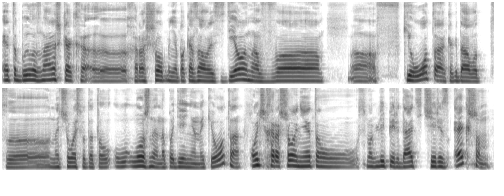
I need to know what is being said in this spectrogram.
это было, знаешь, как э, хорошо мне показалось сделано в в Киото, когда вот э, началось вот это ложное нападение на Киото, очень хорошо они это смогли передать через экшен,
